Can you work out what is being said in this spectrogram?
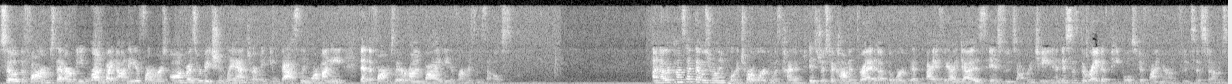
So the farms that are being run by non-native farmers on reservation land are making vastly more money than the farms that are run by native farmers themselves. Another concept that was really important to our work and was kind of is just a common thread of the work that IFAI does is food sovereignty. And this is the right of people to define their own food systems.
